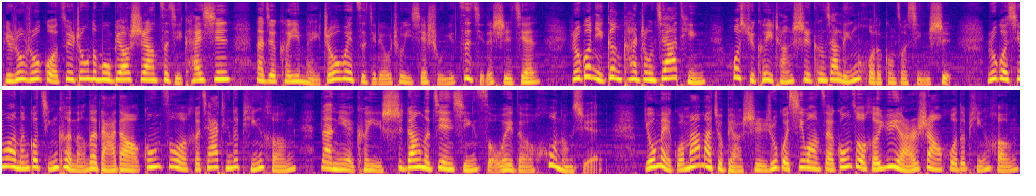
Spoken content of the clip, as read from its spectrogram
比如，如果最终的目标是让自己开心，那就可以每周为自己留出一些属于自己的时间。如果你更看重家庭，或许可以尝试更加灵活的工作形式。如果希望能够尽可能地达到工作和家庭的平衡，那你也可以适当的践行所谓的糊弄学。有美国妈妈就表示，如果希望在工作和育儿上获得平衡，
